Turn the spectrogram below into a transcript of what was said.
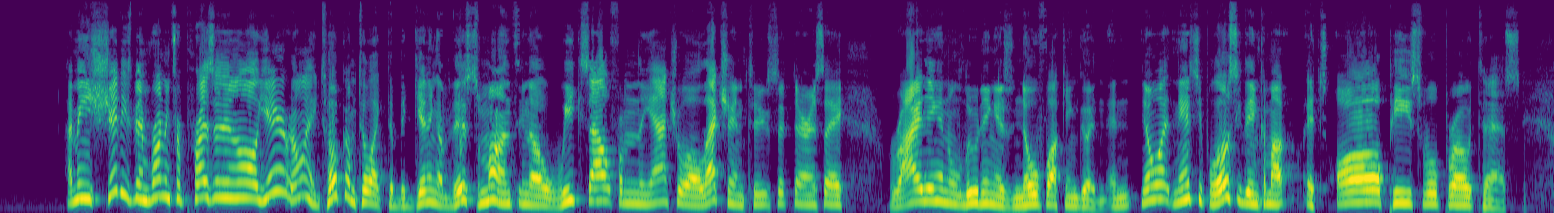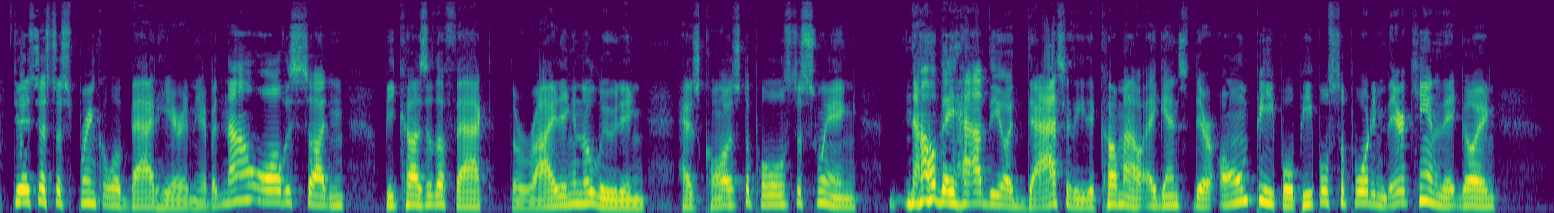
I mean, shit, he's been running for president all year. It only took him to like the beginning of this month, you know, weeks out from the actual election to sit there and say, Rioting and looting is no fucking good. And you know what? Nancy Pelosi didn't come out. It's all peaceful protests. There's just a sprinkle of bad here and there. But now all of a sudden, because of the fact the rioting and the looting has caused the polls to swing, now they have the audacity to come out against their own people, people supporting their candidate, going,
